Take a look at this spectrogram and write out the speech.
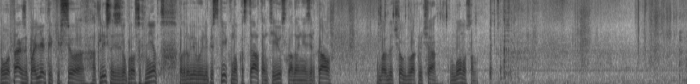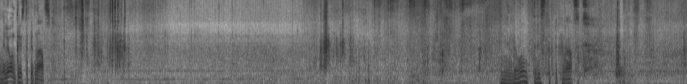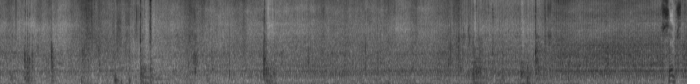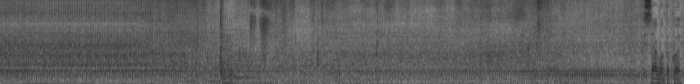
Вот, также по электрике все отлично, здесь вопросов нет. Подрулевые лепестки, кнопка старт, антиюз, складывание зеркал, бардачок, два ключа бонусом. Миллион триста пятнадцать. Миллион триста пятнадцать. Шепчет. Сяг вот такой.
